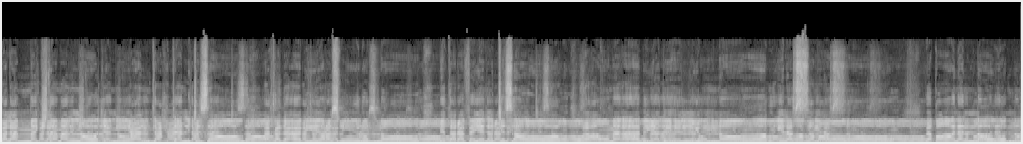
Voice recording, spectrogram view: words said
فلما اجتملوا جميعا تحت الكساء أخذ أبي رسول الله بطرفي الكساء وأومأ بيده اليمنى إلى السماء. وقال اللهم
